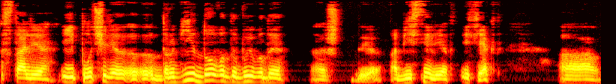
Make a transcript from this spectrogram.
стали, и получили э, другие доводы, выводы, э, объяснили этот эффект. А,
